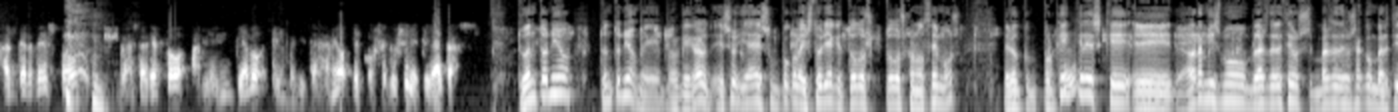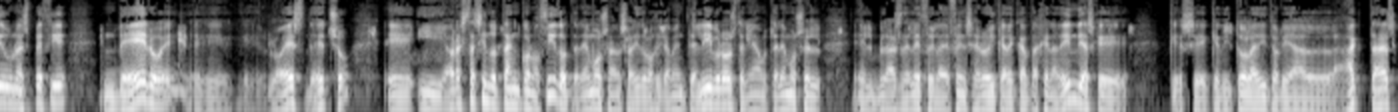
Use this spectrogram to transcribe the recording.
antes de esto, Blas de Lezo había limpiado el Mediterráneo de coseros y de piratas. Tú, Antonio, tú, Antonio, eh, porque claro, eso ya es un poco la historia que todos, todos conocemos, pero ¿por qué crees que eh, ahora mismo Blas de, Lezo, Blas de ha convertido en una especie de héroe, eh, lo es, de hecho, y ahora está siendo tan conocido? Tenemos, han salido lógicamente libros, teníamos, tenemos el, el Blas de Lezo y la defensa heroica de Cartagena de Indias, que, que, se, que editó la editorial Actas,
